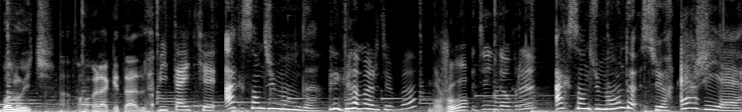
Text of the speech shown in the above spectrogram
Boa noite. Hola, ¿qué tal? Witajcie. Accent du monde. Bonjour. Accent du monde sur RJR.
